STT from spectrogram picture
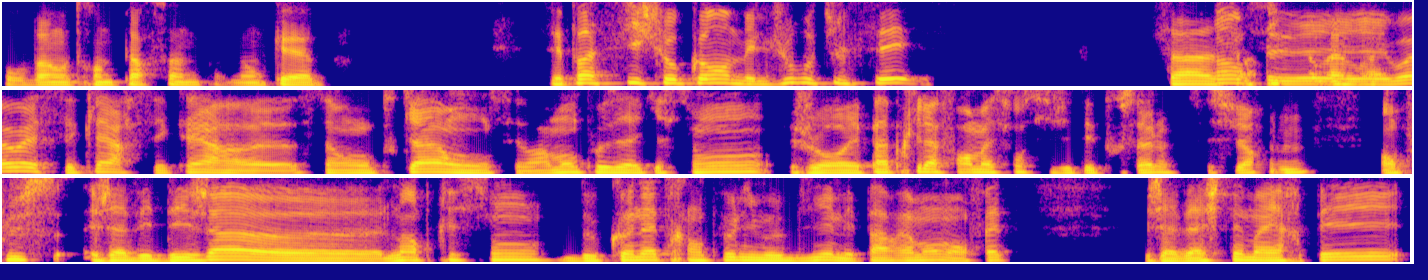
pour 20 ou 30 personnes. Quoi. Donc, c'est pas si choquant, mais le jour où tu le sais, ça. Non, c'est ouais, ouais, c'est clair, c'est clair. Euh, en tout cas, on s'est vraiment posé la question. J'aurais pas pris la formation si j'étais tout seul, c'est sûr. Mmh. En plus, j'avais déjà euh, l'impression de connaître un peu l'immobilier, mais pas vraiment. Mais en fait, j'avais acheté ma RP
